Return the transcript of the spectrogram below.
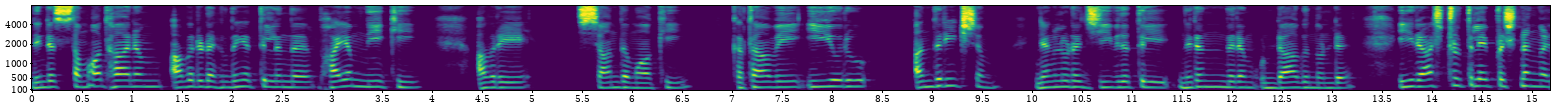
നിന്റെ സമാധാനം അവരുടെ ഹൃദയത്തിൽ നിന്ന് ഭയം നീക്കി അവരെ ശാന്തമാക്കി. കർത്താവെ ഈയൊരു അന്തരീക്ഷം ഞങ്ങളുടെ ജീവിതത്തിൽ നിരന്തരം ഉണ്ടാകുന്നുണ്ട്. ഈ രാഷ്ട്രത്തിലെ പ്രശ്നങ്ങൾ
